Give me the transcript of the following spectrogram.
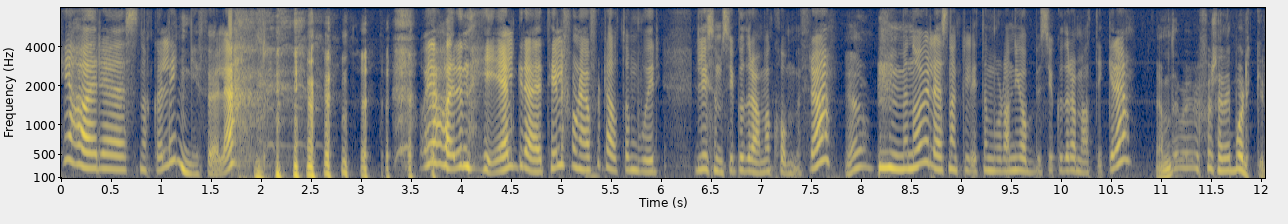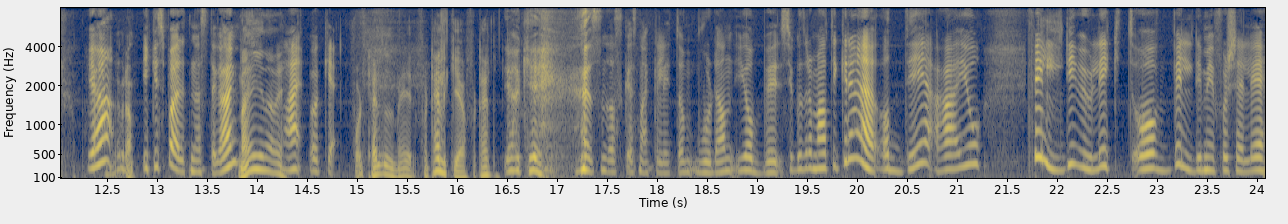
jeg har uh, snakka lenge, føler jeg. og jeg har en hel greie til, for nå har jeg fortalt om hvor liksom, psykodrama kommer fra. Ja. Men nå vil jeg snakke litt om hvordan jobber psykodramatikere. ja, men det blir forskjellige bolker. Ja, ikke spare til neste gang. Nei, nei, nei. Nei, ok. Fortell mer. Fortell, Kia. Fortell. Ja, ok. Så da skal jeg snakke litt om hvordan jobber psykodramatikere. Og det er jo veldig ulikt og veldig mye forskjellig.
